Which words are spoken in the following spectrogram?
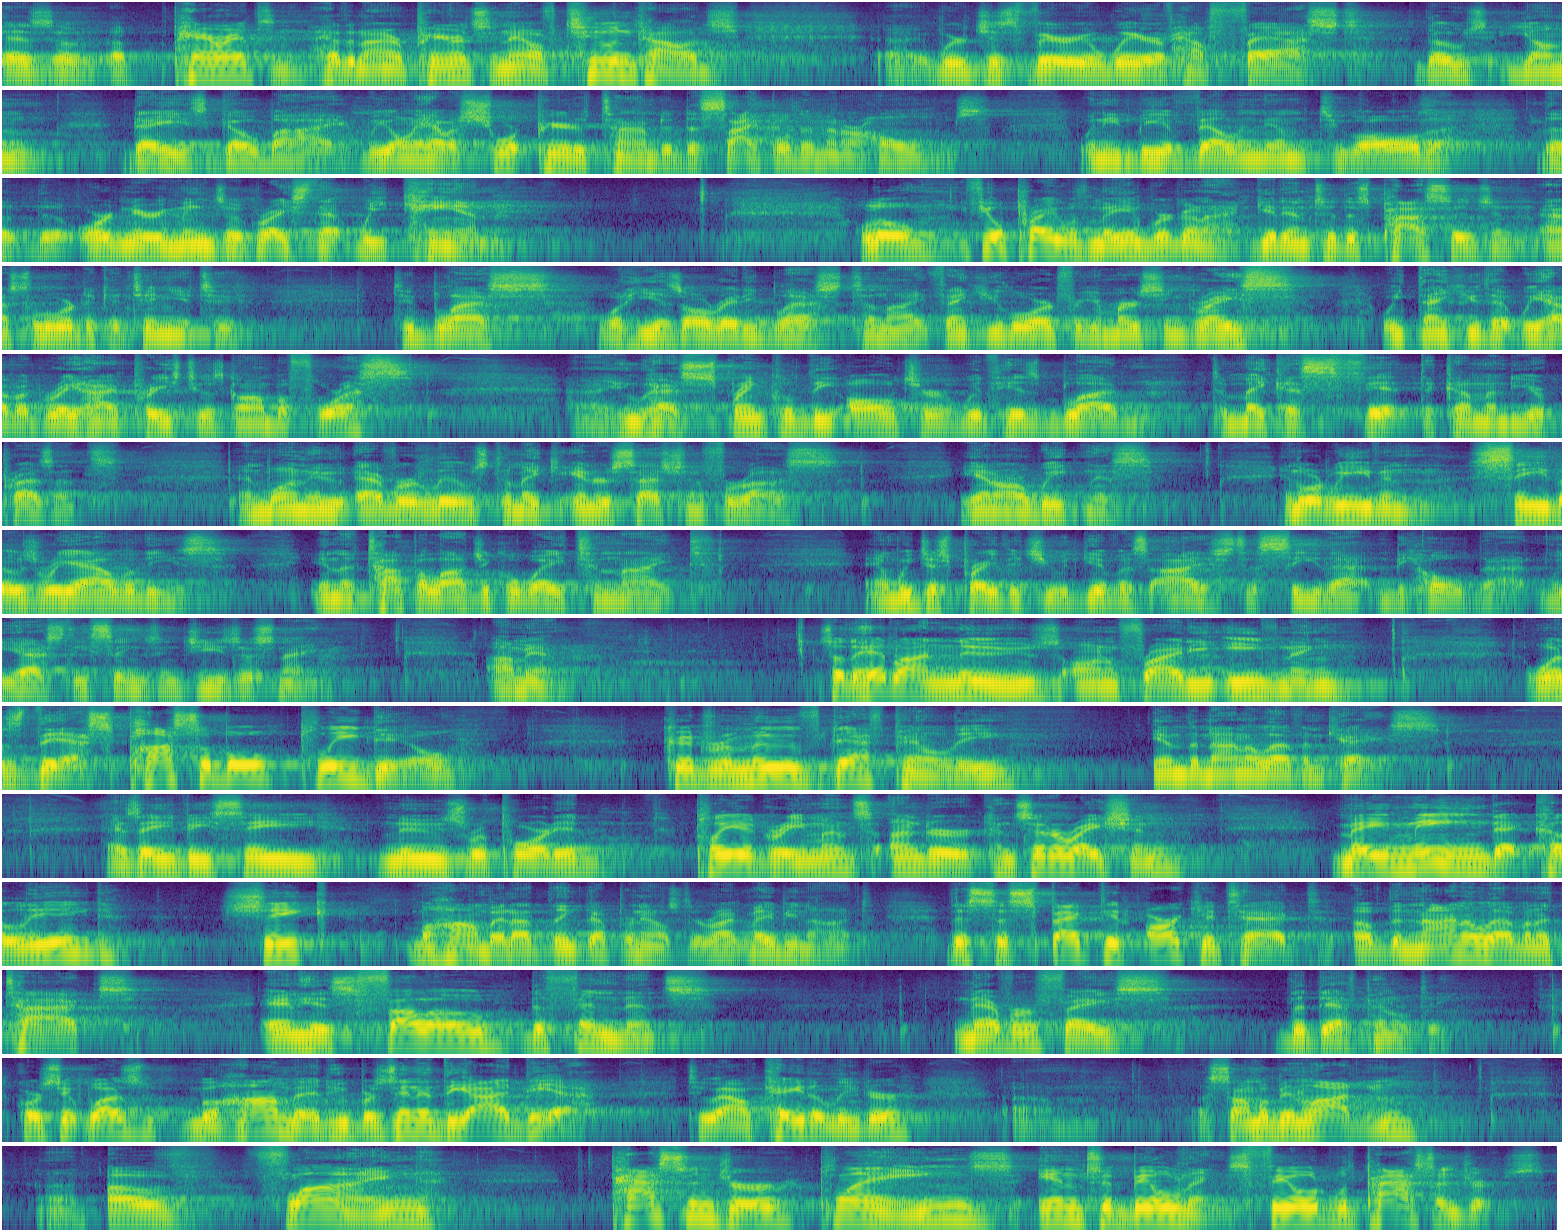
as a, a, parent, and Heather and I are parents, and now of two in college, uh, we're just very aware of how fast those young days go by. We only have a short period of time to disciple them in our homes. We need to be availing them to all the, the, the ordinary means of grace that we can. Well, if you'll pray with me, we're going to get into this passage and ask the Lord to continue to, to bless what He has already blessed tonight. Thank you, Lord, for your mercy and grace. We thank you that we have a great high priest who has gone before us, uh, who has sprinkled the altar with His blood to make us fit to come into your presence, and one who ever lives to make intercession for us in our weakness. And Lord, we even see those realities in a typological way tonight. And we just pray that you would give us eyes to see that and behold that. We ask these things in Jesus' name. Amen. So, the headline news on Friday evening was this possible plea deal could remove death penalty in the 9 11 case. As ABC News reported, plea agreements under consideration may mean that Khalid Sheikh Mohammed, I think I pronounced it right, maybe not, the suspected architect of the 9 11 attacks and his fellow defendants never face the death penalty. Of course, it was Muhammad who presented the idea to Al Qaeda leader um, Osama bin Laden uh, of flying passenger planes into buildings filled with passengers.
